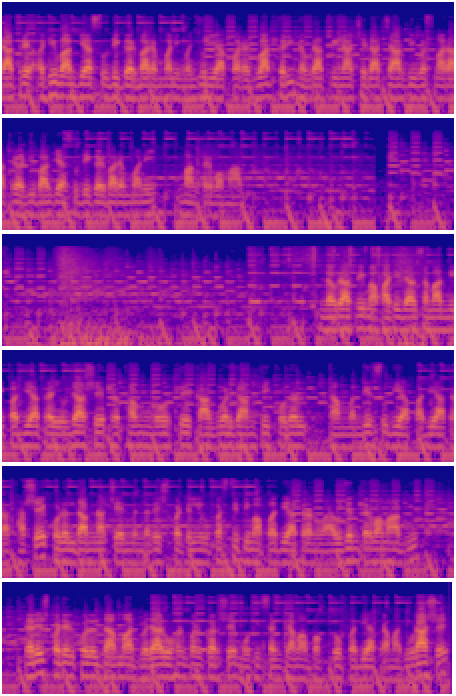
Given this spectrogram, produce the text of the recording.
રાત્રે અઢી વાગ્યા સુધી ગરબા રમવાની મંજૂરી આપવા રજૂઆત કરી નવરાત્રીના છેલ્લા ચાર દિવસમાં રાત્રે અઢી વાગ્યા સુધી ગરબા રમવાની માંગ કરવામાં આવી નવરાત્રીમાં પાટીદાર સમાજની પદયાત્રા યોજાશે પ્રથમ નોરતે કાગવડ ગામથી ખોડલધામ મંદિર સુધી આ પદયાત્રા થશે ખોડલધામના ચેરમેન નરેશ પટેલની ઉપસ્થિતિમાં પદયાત્રાનું આયોજન કરવામાં આવ્યું નરેશ પટેલ ખોડલધામમાં ધ્વજારોહણ પણ કરશે મોટી સંખ્યામાં ભક્તો પદયાત્રામાં જોડાશે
